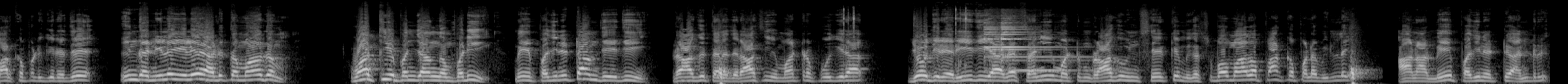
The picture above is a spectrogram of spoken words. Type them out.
பார்க்கப்படுகிறது. இந்த நிலையிலே அடுத்த மாதம் வாக்கிய பஞ்சாங்கம் படி மே பதினெட்டாம் தேதி ராகு தனது ராசியை மாற்றப் போகிறார். ஜோதிட ரீதியாக சனி மற்றும் ராகுவின் சேர்க்கை மிக சுபமாக பார்க்கப்படவில்லை. ஆனால் மே பதினெட்டு அன்று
